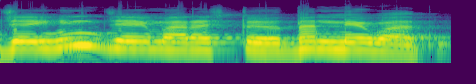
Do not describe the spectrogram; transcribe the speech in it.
जय हिंद जय महाराष्ट्र. धन्यवाद.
